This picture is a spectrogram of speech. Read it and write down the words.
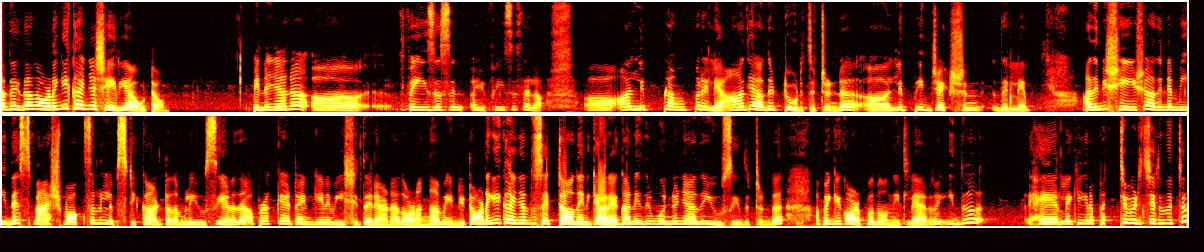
അതായത് അത് ഉണങ്ങിക്കഴിഞ്ഞാൽ ശരിയാവും കേട്ടോ. പിന്നെ ഞാൻ ഫേസസ് ഫേസസ് അല്ല ആ ലിപ്പ് പ്ലംപ്പറില്ലേ ആദ്യം അത് ഇട്ട് കൊടുത്തിട്ടുണ്ട്. ലിപ്പ് ഇഞ്ചെക്ഷൻ ഇതില്ലേ. അതിന് ശേഷം അതിന്റെ മീതെ സ്മാഷ് ബോക്സിന്റെ ലിപ്സ്റ്റിക്കാണ് കേട്ടോ നമ്മൾ യൂസ് ചെയ്യണത്. അപ്പോഴൊക്കെ ആയിട്ട് എനിക്കിങ്ങനെ വീശി തരാണ്. അത് ഉണങ്ങാൻ വേണ്ടിയിട്ട്. ഉണങ്ങിക്കഴിഞ്ഞാൽ അത് സെറ്റ് ആവുന്ന എനിക്കറിയാം. കാരണം ഇതിന് മുന്നേ ഞാൻ അത് യൂസ് ചെയ്തിട്ടുണ്ട്. അപ്പോൾ എനിക്ക് കുഴപ്പം തോന്നിയിട്ടില്ലായിരുന്നു ഇത് ഹെയറിലേക്ക് ഇങ്ങനെ പറ്റി പിടിച്ചിരുന്നിട്ട്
